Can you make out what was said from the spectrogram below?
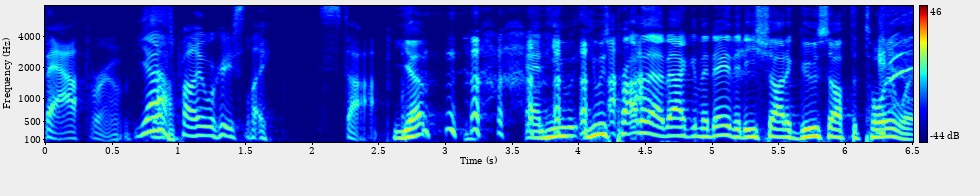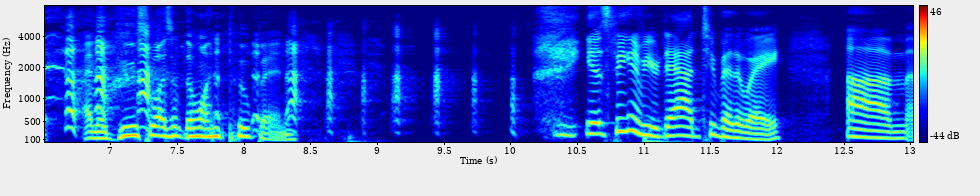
bathroom. Yeah. That's probably where he's like, stop. Yep. and he he was proud of that back in the day that he shot a goose off the toilet and the goose wasn't the one pooping. You know, speaking of your dad too, by the way, um,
